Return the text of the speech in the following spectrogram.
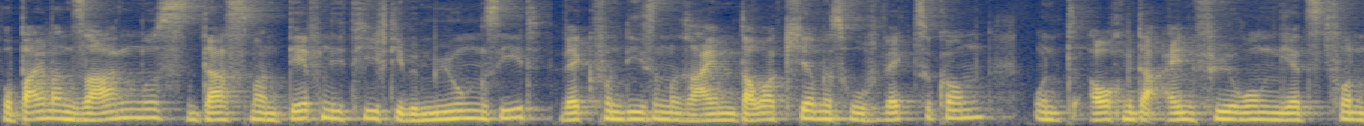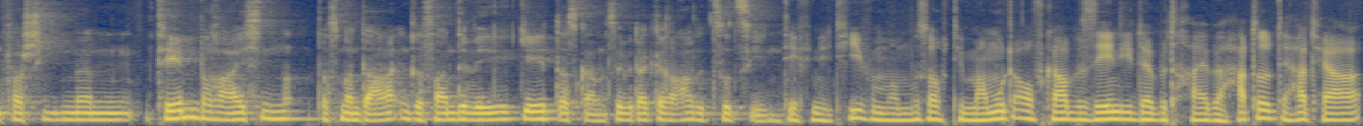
Wobei man sagen muss, dass man definitiv die Bemühungen sieht, weg von diesem reinen Dauerkirmesruf wegzukommen und auch mit der Einführung jetzt von verschiedenen Themenbereichen, dass man da interessante Wege geht, das Ganze wieder gerade zu ziehen. Definitiv. Und man muss auch die Mammutaufgabe sehen, die der Betreiber hatte. Der hat ja,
